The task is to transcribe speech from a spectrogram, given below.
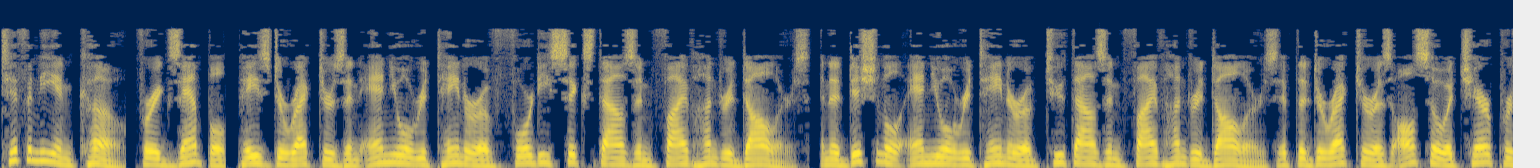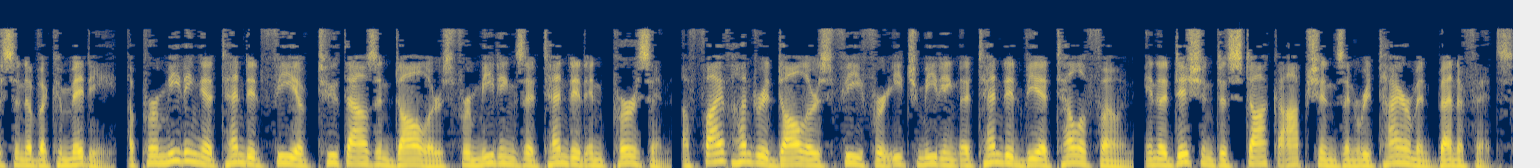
Tiffany & Co., for example, pays directors an annual retainer of $46,500, an additional annual retainer of $2,500 if the director is also a chairperson of a committee, a per-meeting attended fee of $2,000 for meetings attended in person, a $500 fee for each meeting attended via telephone, in addition to stock options and retirement benefits.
